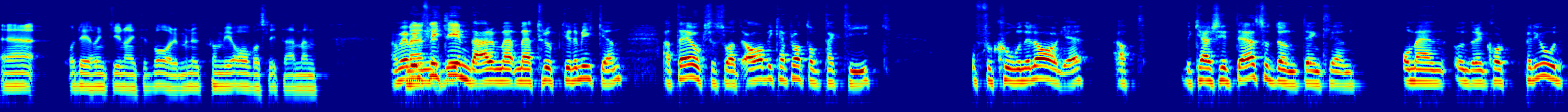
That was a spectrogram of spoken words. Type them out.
Eh, och det har inte United varit, men nu kommer vi av oss lite här. Men Ja, men jag vill Men flika det- in där med, med truppdynamiken. Att det är också så att, ja, vi kan prata om taktik och funktion i laget. Att det kanske inte är så dumt egentligen om än under en kort period,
